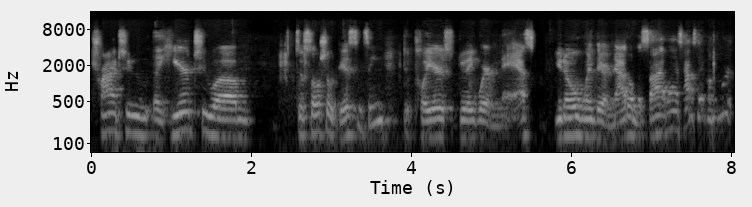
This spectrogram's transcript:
trying to adhere to um, to social distancing. Do players do they wear masks? You know, when they're not on the sidelines, how's that going to work?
